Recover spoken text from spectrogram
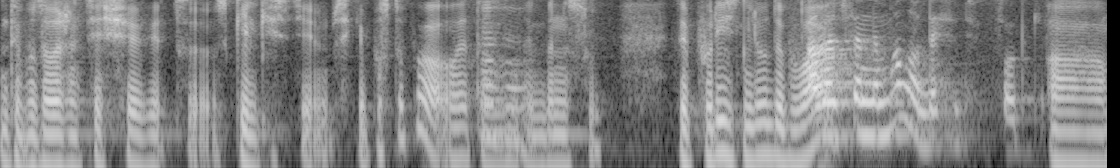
Ну, типу, залежно ще від е, кількості, скільки поступило, але там Мгм. якби не суть. Типу, різні люди бувають. Але це немало 10%. А,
